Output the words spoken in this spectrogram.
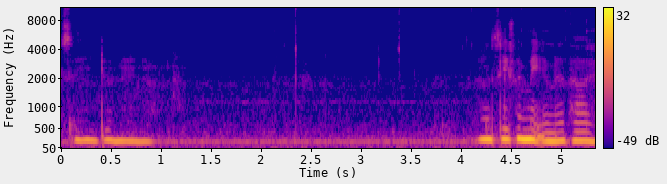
xin chỗ này nè Đang xí cái miệng nữa thôi.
